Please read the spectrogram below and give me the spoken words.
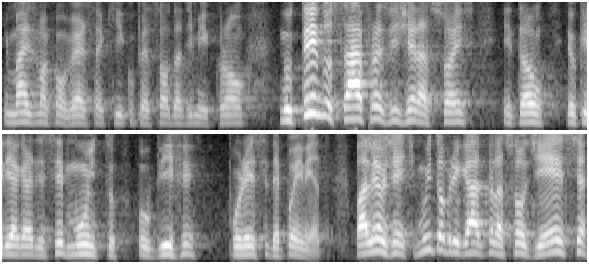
e mais uma conversa aqui com o pessoal da Dimicron, nutrindo safras e gerações. Então, eu queria agradecer muito o Bife por esse depoimento. Valeu, gente. Muito obrigado pela sua audiência.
